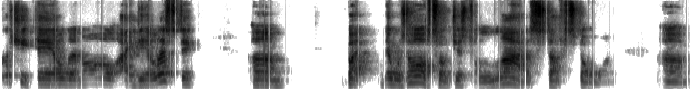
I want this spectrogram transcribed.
bushy tailed, and all idealistic. Um, but there was also just a lot of stuff stolen. Um,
